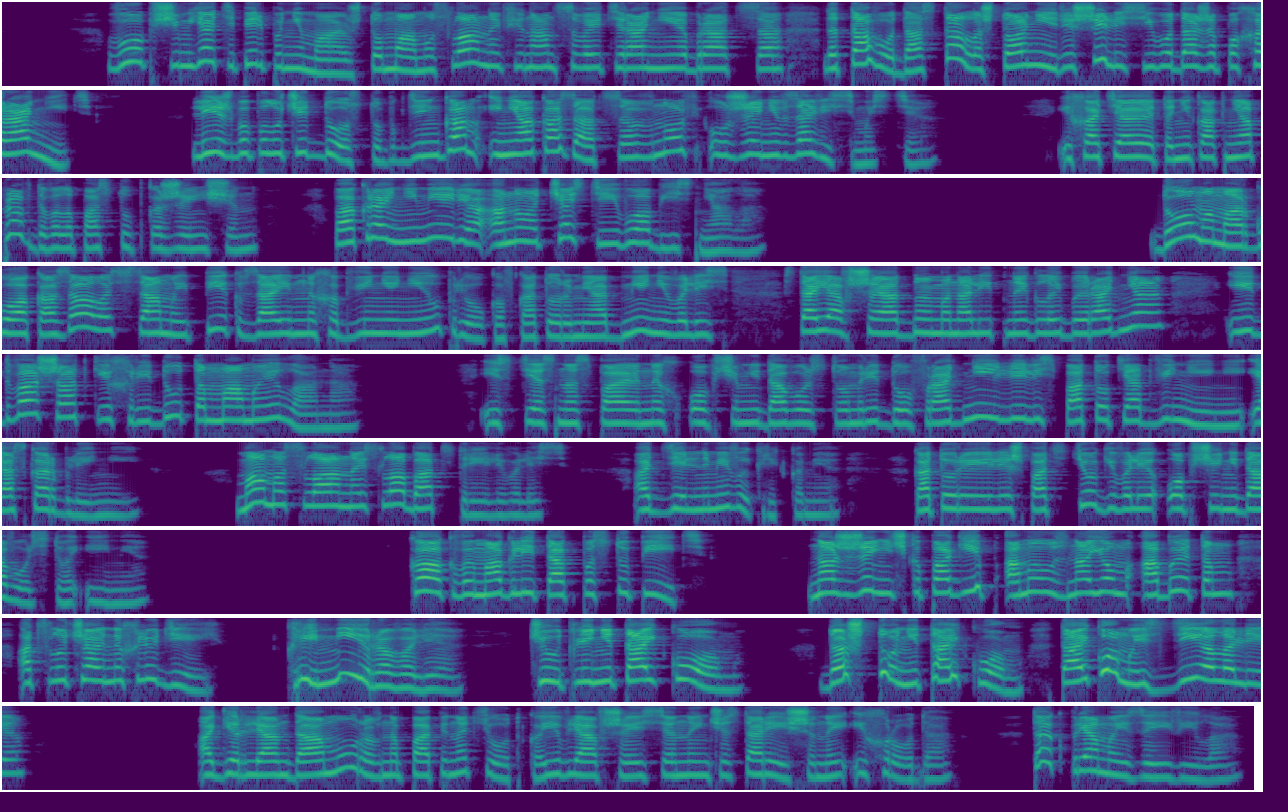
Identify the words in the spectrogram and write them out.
В общем, я теперь понимаю, что маму с Ланой финансовая тирания братца до того достала, что они решились его даже похоронить, лишь бы получить доступ к деньгам и не оказаться вновь уже не в зависимости. И хотя это никак не оправдывало поступка женщин, по крайней мере, оно отчасти его объясняло. Дома Марго оказалась в самый пик взаимных обвинений и упреков, которыми обменивались стоявшая одной монолитной глыбой родня и два шатких редута мама и Лана. Из тесно спаянных общим недовольством рядов родни лились потоки обвинений и оскорблений. Мама с Ланой слабо отстреливались отдельными выкриками – которые лишь подстегивали общее недовольство ими. «Как вы могли так поступить? Наш Женечка погиб, а мы узнаем об этом от случайных людей. Кремировали, чуть ли не тайком. Да что не тайком, тайком и сделали. А Гирлянда Амуровна, папина тетка, являвшаяся нынче старейшиной их рода, так прямо и заявила.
